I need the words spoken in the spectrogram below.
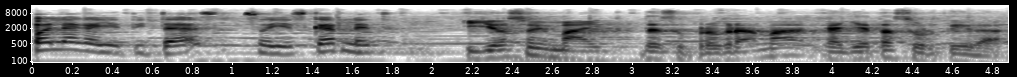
Hola galletitas, soy Scarlett. Y yo soy Mike de su programa Galleta Surtida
